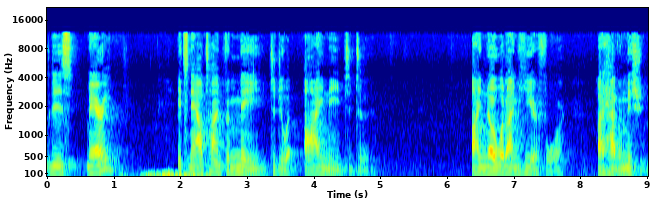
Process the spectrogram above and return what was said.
It is, Mary, it's now time for me to do what I need to do. I know what I'm here for. I have a mission.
